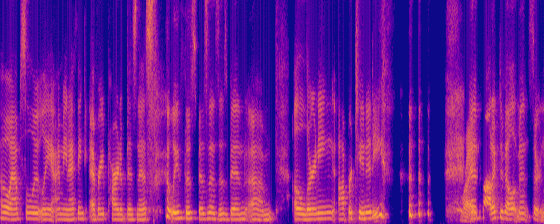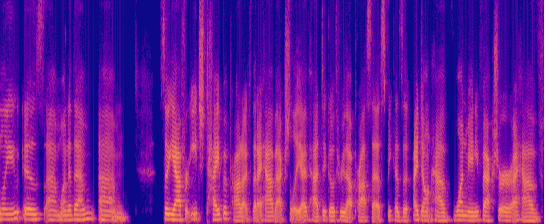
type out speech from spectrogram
oh absolutely. I mean i think every part of business at least this business has been um, a learning opportunity. Right. And product development certainly is um, one of them. Um, so yeah for each type of product that i have actually i've had to go through that process because i don't have one manufacturer. I have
